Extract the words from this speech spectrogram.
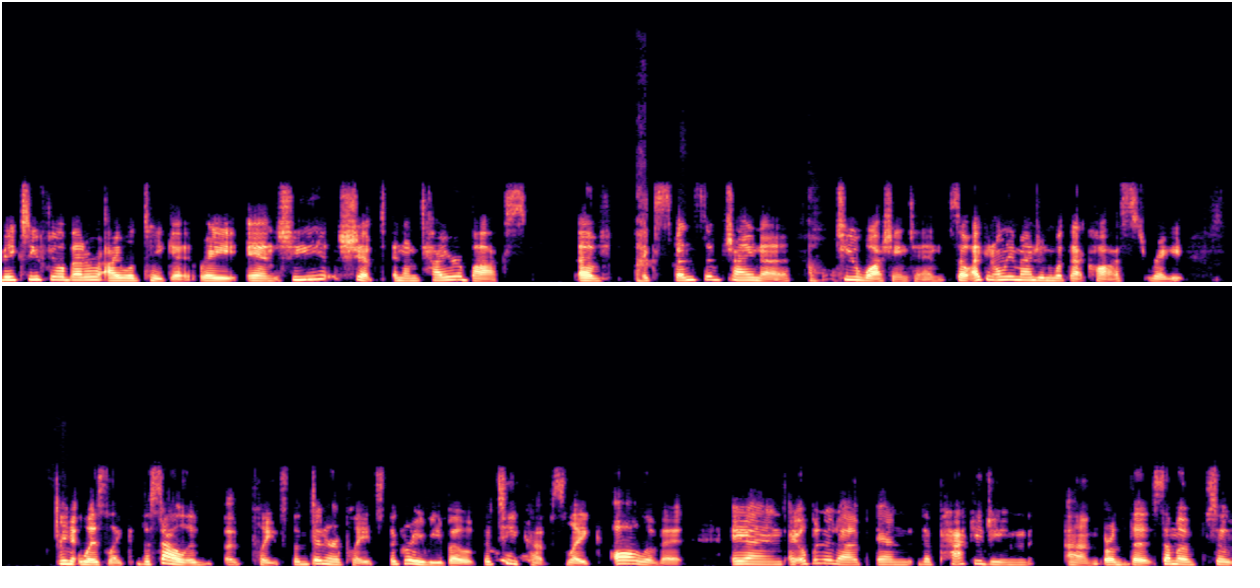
makes you feel better, I will take it, right? And she shipped an entire box of expensive china Oh. to Washington. So I can only imagine what that cost, right? And it was like the salad uh, plates, the dinner plates, the gravy boat, the teacups, like all of it. And I opened it up and the packaging um or the some of so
